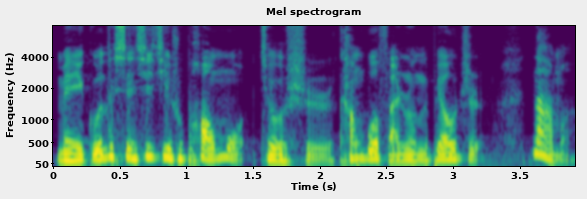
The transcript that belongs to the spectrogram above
美国的信息技术泡沫就是康波繁荣的标志。那么，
